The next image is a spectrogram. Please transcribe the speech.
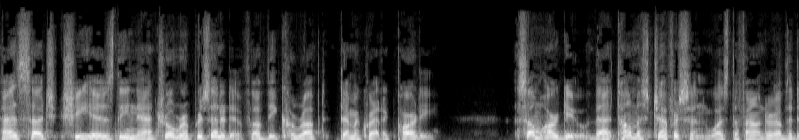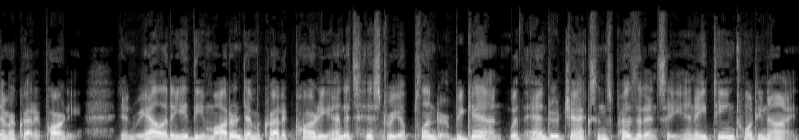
As such, she is the natural representative of the corrupt Democratic Party. Some argue that Thomas Jefferson was the founder of the Democratic Party. In reality, the modern Democratic Party and its history of plunder began with Andrew Jackson's presidency in 1829.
